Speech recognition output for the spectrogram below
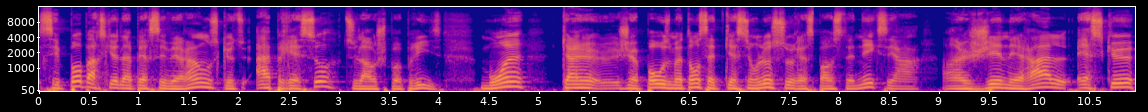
c'est pas parce qu'il y a de la persévérance que tu, après ça, tu lâches pas prise. Moi, quand je pose, mettons, cette question-là sur espace tonique, c'est en, général, est-ce que,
